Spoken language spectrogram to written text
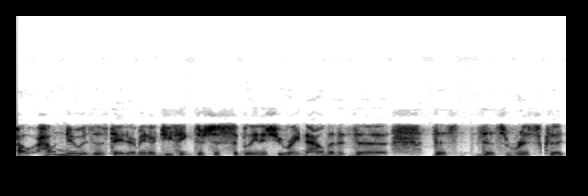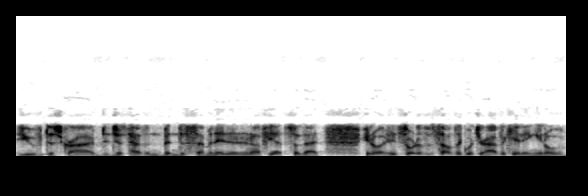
How how new is this data? I mean, do you think there's just simply an issue right now that the this this risk that you've described just hasn't been disseminated enough yet? So that you know, it sort of sounds like what you're advocating. You know,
